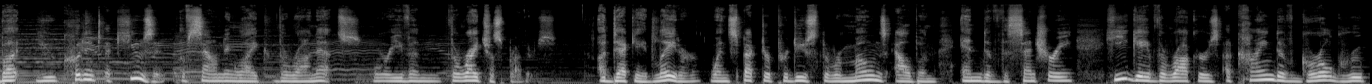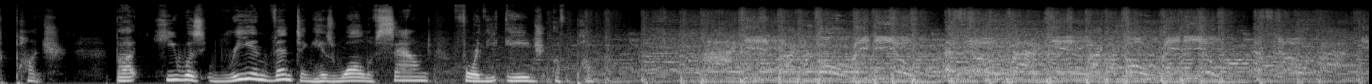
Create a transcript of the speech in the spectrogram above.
But you couldn't accuse it of sounding like the Ronettes or even the Righteous Brothers. A decade later, when Spector produced the Ramones album End of the Century, he gave the rockers a kind of girl group punch. But he was reinventing his wall of sound for the age of punk.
